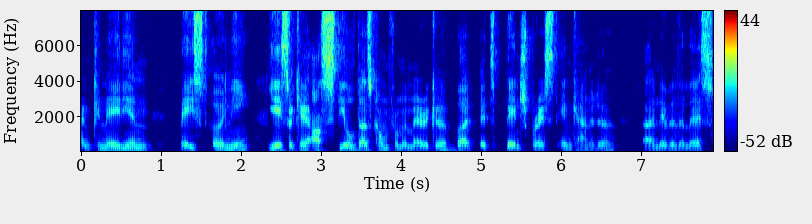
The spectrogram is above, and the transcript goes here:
and Canadian based only. Yes, okay, our steel does come from America, but it's bench pressed in Canada, uh, nevertheless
